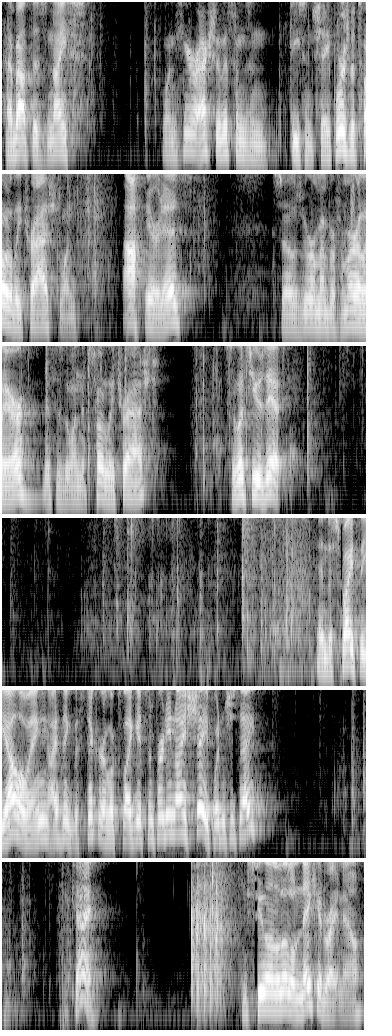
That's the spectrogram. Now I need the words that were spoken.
How about this nice one here? Actually, this one's in decent shape. Where's the totally trashed one? Ah, here it is. So as you remember from earlier, this is the one that's totally trashed. So let's use it. And despite the yellowing, I think the sticker looks like it's in pretty nice shape, wouldn't you say? Okay. He's feeling a little naked right now.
